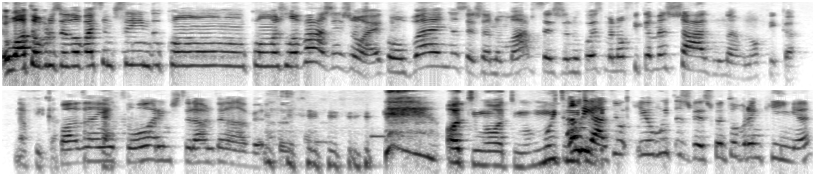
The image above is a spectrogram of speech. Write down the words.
o autobronzeador vai sempre saindo com, com as lavagens, não é? Com o banho, seja no mar, seja no coisa, mas não fica manchado, não, não fica. Não fica. Podem okay. pôr e misturar, não tem nada a ver. ótimo, ótimo. Muito, Aliás, muito... Eu, eu muitas vezes, quando estou branquinha,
